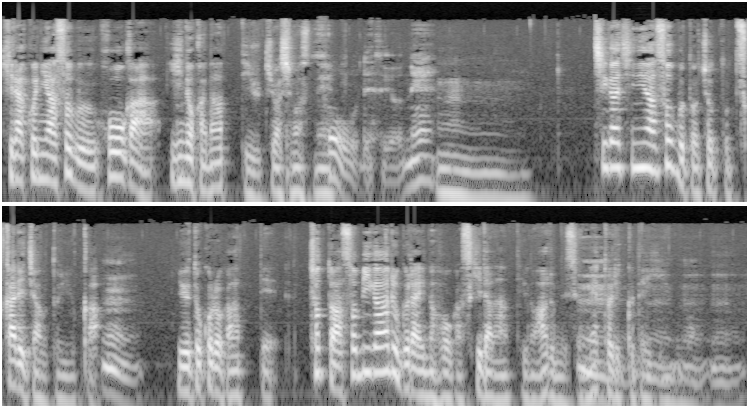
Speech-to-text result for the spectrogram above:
気楽に遊ぶ方がいいのかなっていう気はしますね。そうですよねう。ん。ガチガチに遊ぶとちょっと疲れちゃうというか、うん。いうところがあって、ちょっと遊びがあるぐらいの方が好きだなっていうのはあるんですよね、うんトリック的にも。うんうん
